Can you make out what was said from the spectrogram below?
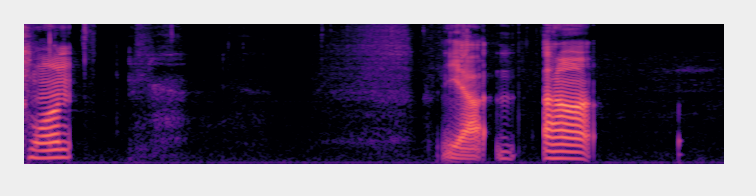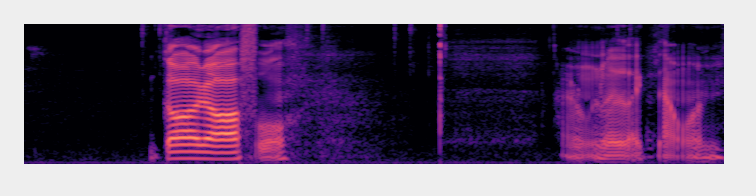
Come on. Yeah. Uh god awful. I don't really like that one.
